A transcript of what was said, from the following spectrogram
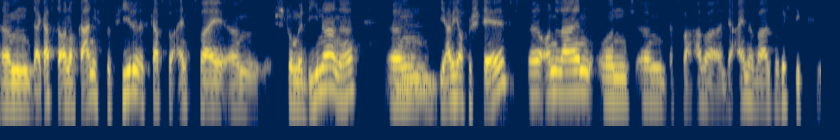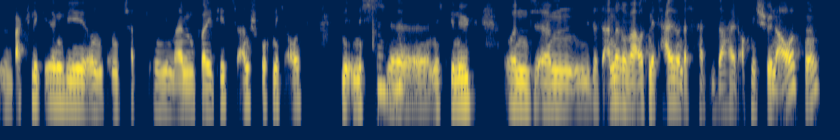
ähm, da gab es auch noch gar nicht so viel. Es gab so ein, zwei ähm, stumme Diener, ne? Ähm, mhm. Die habe ich auch bestellt äh, online und ähm, das war aber, der eine war so richtig wackelig irgendwie und, und hat irgendwie meinem Qualitätsanspruch nicht aus, nicht, mhm. äh, nicht genügt. Und ähm, das andere war aus Metall und das hat, sah halt auch nicht schön aus. Ne?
